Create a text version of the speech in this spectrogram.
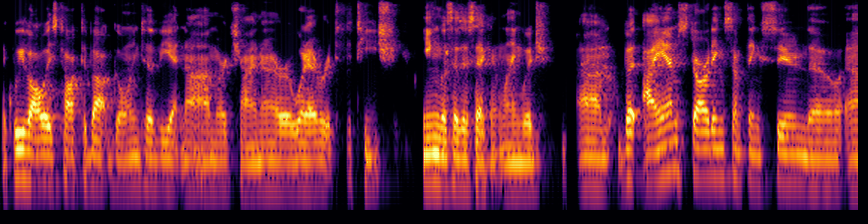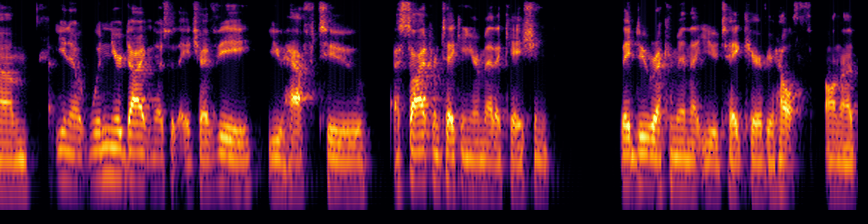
Like we've always talked about going to Vietnam or China or whatever to teach English as a second language. Um, but I am starting something soon though. Um, you know, when you're diagnosed with HIV, you have to aside from taking your medication, they do recommend that you take care of your health on a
